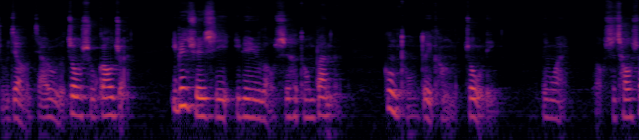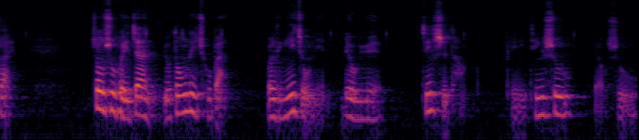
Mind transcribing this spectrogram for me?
主角加入了咒术高转，一边学习一边与老师和同伴们共同对抗了咒灵。另外，老师超帅。《咒术回战》由东立出版，二零一九年六月，金石堂陪你听书聊书。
